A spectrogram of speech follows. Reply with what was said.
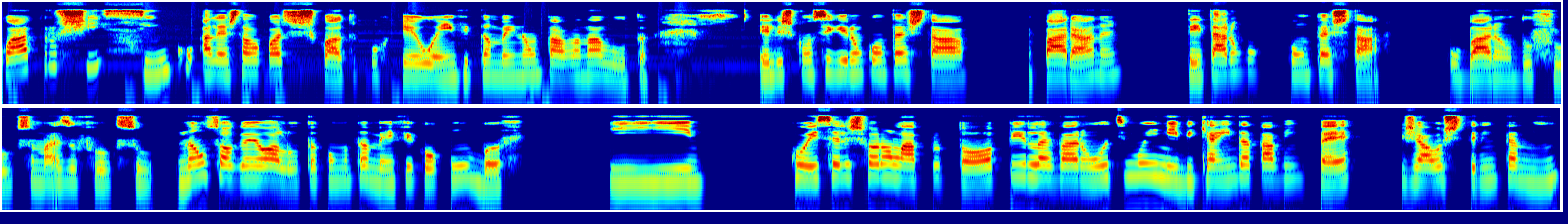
4x5, aliás, estava 4x4, porque o Envy também não estava na luta. Eles conseguiram contestar, parar, né? Tentaram contestar o Barão do Fluxo, mas o Fluxo não só ganhou a luta, como também ficou com o buff. E com isso eles foram lá pro top, levaram o último inib que ainda estava em pé, já aos 30 min,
